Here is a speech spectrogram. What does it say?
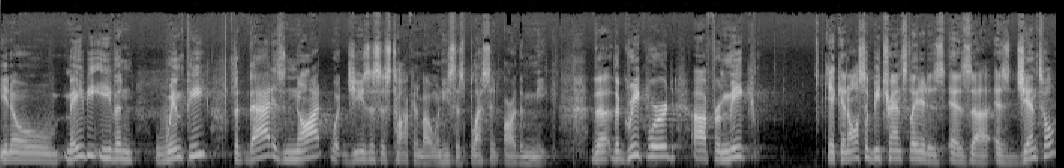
you know, maybe even wimpy, but that is not what Jesus is talking about when he says, Blessed are the meek. The, the Greek word uh, for meek, it can also be translated as, as, uh, as gentle.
